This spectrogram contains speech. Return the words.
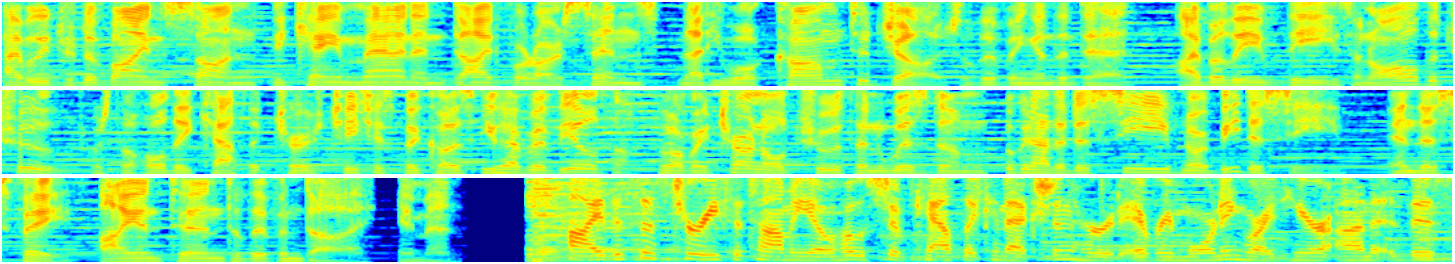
I believe your divine Son became man and died for our sins, and that he will come to judge the living and the dead. I believe these and all the truth which the Holy Catholic Church teaches because you have revealed them through our eternal truth and wisdom, who can neither deceive nor be deceived. In this faith, I intend to live and die. Amen. Hi, this is Teresa Tomeo, host of Catholic Connection, heard every morning right here on this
